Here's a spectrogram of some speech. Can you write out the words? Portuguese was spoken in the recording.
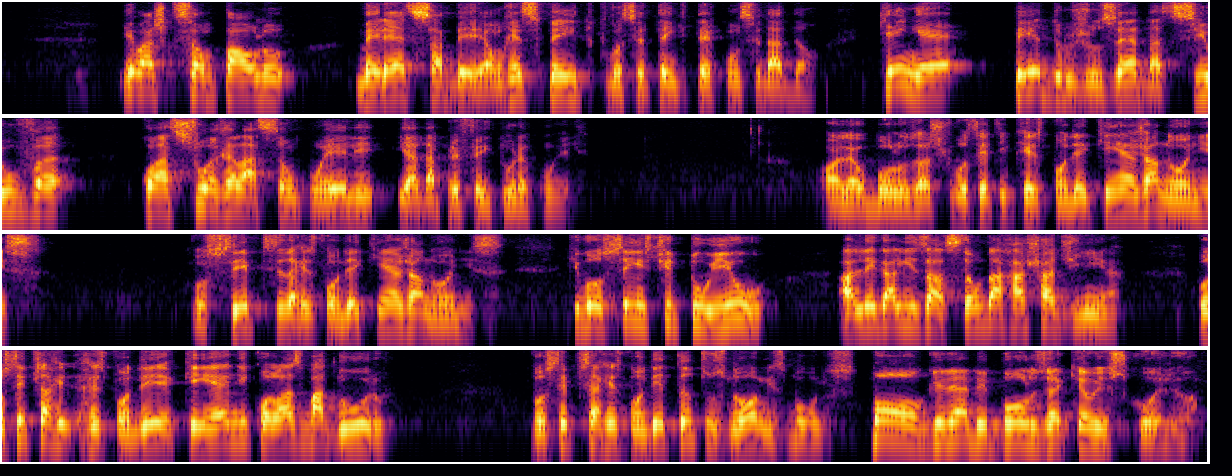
E eu acho que São Paulo merece saber, é um respeito que você tem que ter com o cidadão. Quem é Pedro José da Silva, qual a sua relação com ele e a da prefeitura com ele? Olha, o Boulos, acho que você tem que responder quem é Janones. Você precisa responder quem é Janones. Que você instituiu a legalização da rachadinha. Você precisa responder quem é Nicolás Maduro. Você precisa responder tantos nomes, Boulos. Bom, Guilherme Boulos é que eu escolho.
